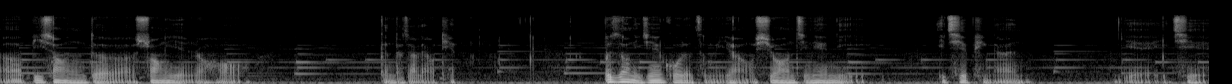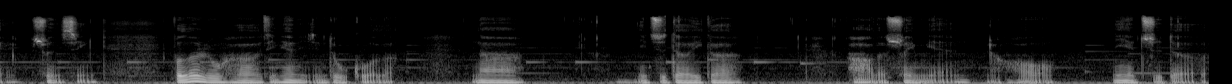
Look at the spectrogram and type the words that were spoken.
啊闭上的双眼，然后跟大家聊天。不知道你今天过得怎么样？我希望今天你一切平安。也一切顺心。不论如何，今天已经度过了。那，你值得一个好好的睡眠，然后你也值得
